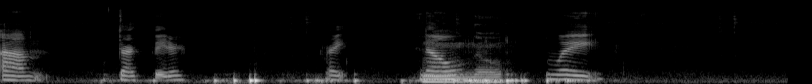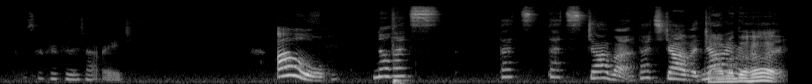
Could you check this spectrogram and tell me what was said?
Um, Darth Vader. Right. No. Mm, no. Wait. Suffer for this outrage. Oh no, that's that's that's Jabba. That's Jabba. Now I Jabba remember. Hutt.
